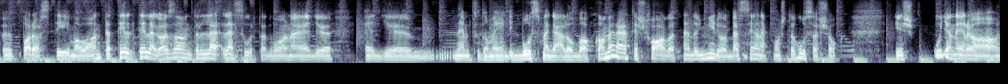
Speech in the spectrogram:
ö, paraszt téma van, tehát té, tényleg az, mint le, leszúrtad volna egy, egy nem tudom, egy, egy busz megállóba a kamerát, és hallgatnád, hogy miről beszélnek most a huszasok és ugyanerre a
